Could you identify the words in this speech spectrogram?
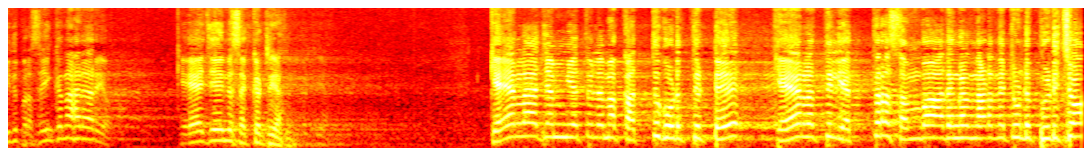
ഇത് പ്രസംഗിക്കുന്ന ആരറിയോ? കെ ജെന്റെ സെക്രട്ടറിയാണ്. കേരള ജമ്യത്തുലമ കത്ത് കൊടുത്തിട്ട് കേരളത്തിൽ എത്ര സംവാദങ്ങൾ നടന്നിട്ടുണ്ട് പിടിച്ചോ?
